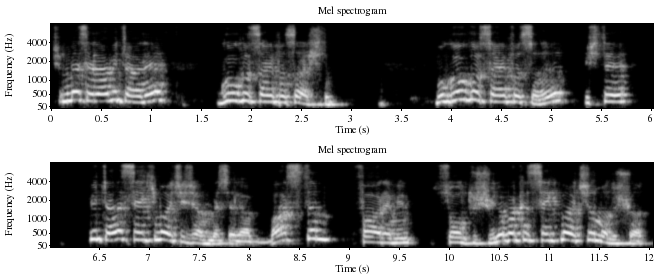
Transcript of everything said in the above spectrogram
Şimdi mesela bir tane Google sayfası açtım. Bu Google sayfasını işte bir tane sekme açacağım mesela. Bastım faremin sol tuşuyla. Bakın sekme açılmadı şu an.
